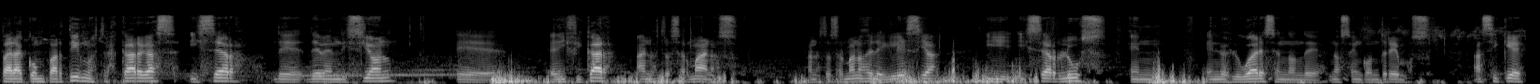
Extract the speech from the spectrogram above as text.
para compartir nuestras cargas y ser de, bendición, eh, edificar a nuestros hermanos, a nuestros hermanos de la iglesia y, ser luz en, los lugares en donde nos encontremos. Así que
